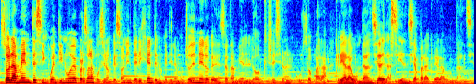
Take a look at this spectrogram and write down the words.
Solamente 59 personas pusieron que son inteligentes, los que tienen mucho dinero, que deben ser también los que ya hicieron el curso para crear abundancia, de la ciencia para crear abundancia.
